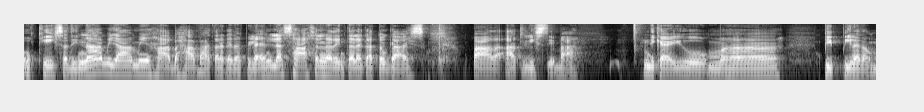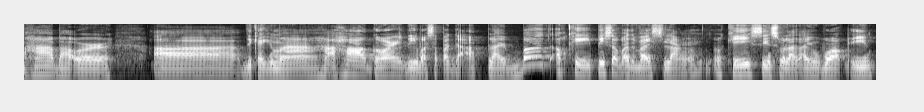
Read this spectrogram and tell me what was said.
Okay, sa dinami-dami, haba-haba talaga ng pila. And last hassle na rin talaga to guys para at least, diba, hindi kayo mapipila ng mahaba or uh, di kayo mahahagar, di ba, sa pag-apply. But, okay, piece of advice lang, okay, since wala tayong walk-in,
